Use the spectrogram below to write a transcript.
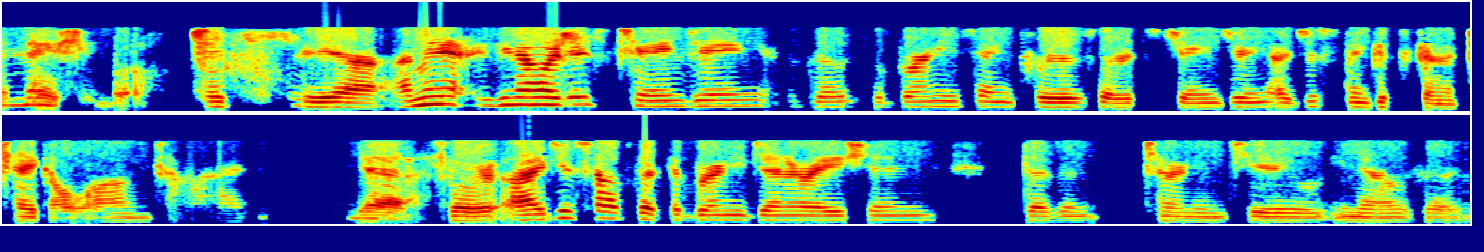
Amazing, bro. It's yeah. I mean, you know, it is changing. The the Bernie thing proves that it's changing. I just think it's going to take a long time. Yeah. For I just hope that the Bernie generation doesn't turn into you know the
